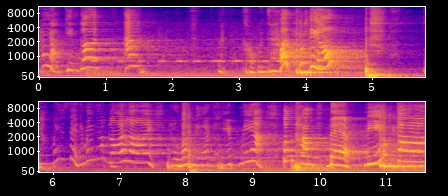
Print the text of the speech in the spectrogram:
ถ้าอยากกินก็อะขอบคุณจ้าเอ้ยเดี๋ยว ยังไม่เสร็จยังไม่เรียบร้อยเลย เพราะว่าเนื้อทิพย์เนี่ย ต้องทำแบบนี้ก่อน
